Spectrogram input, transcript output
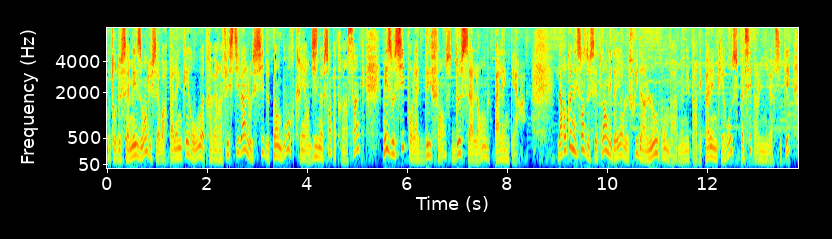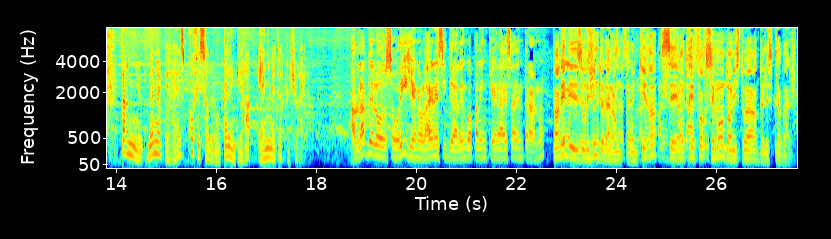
autour de sa maison du savoir palenquero, à travers un festival aussi de tambours créé en 1985, mais aussi pour la défense de sa langue palenquera. La reconnaissance de cette langue est d'ailleurs le fruit d'un long combat mené par des palenqueros passés par l'université, parmi eux Manuel Pérez, professeur de langue palenquera et animateur culturel. Parler des origines de la langue palenquera, c'est entrer forcément dans l'histoire de l'esclavage.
